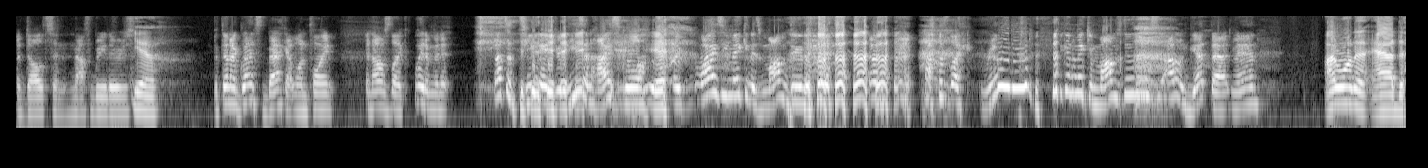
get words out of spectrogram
adults and mouth breathers. yeah. But then I glanced back at one point, and I was like, wait a minute. That's a teenager. He's in high school. Yeah. Like, why is he making his mom do this? I was like, really, dude? You're gonna make your moms do this? I don't get that, man. I want to add,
